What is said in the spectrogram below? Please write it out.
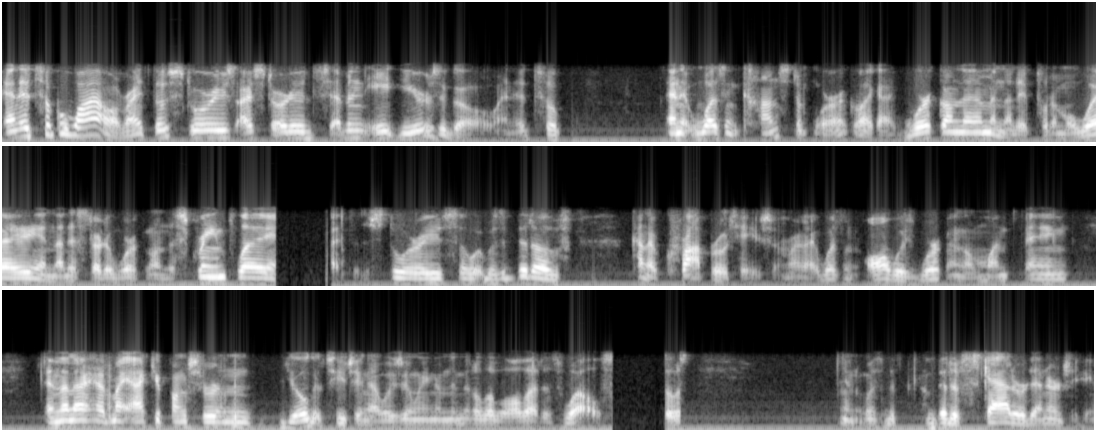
and it took a while, right? Those stories I started seven, eight years ago, and it took, and it wasn't constant work. Like I work on them, and then I put them away, and then I started working on the screenplay, and back to the stories. So it was a bit of kind of crop rotation, right? I wasn't always working on one thing, and then I had my acupuncture and yoga teaching I was doing in the middle of all that as well. So was, it was a bit, a bit of scattered energy.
